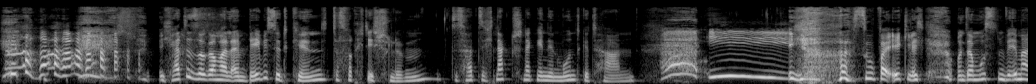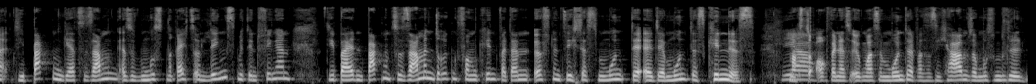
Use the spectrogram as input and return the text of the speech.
Ich hatte sogar mal ein Babysit-Kind, das war richtig schlimm. Das hat sich Nacktschnecken in den Mund getan. Ja, super eklig. Und da mussten wir immer die Backen ja zusammen, also wir mussten rechts und links mit den Fingern die beiden Backen zusammendrücken vom Kind, weil dann öffnet sich das Mund, der, äh, der Mund des Kindes. Ja. Machst du auch, wenn das irgendwas im Mund hat, was es nicht haben soll, musst du ein bisschen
